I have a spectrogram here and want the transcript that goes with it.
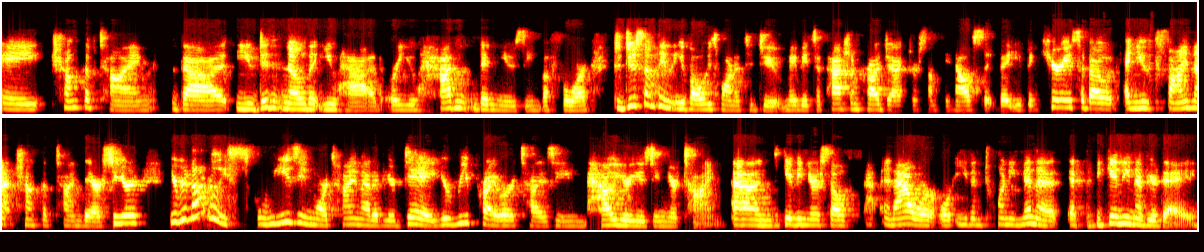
a chunk of time that you didn't know that you had or you hadn't been using before to do something that you've always wanted to do. Maybe it's a passion project or something else that, that you've been curious about, and you find that chunk of time there. So you're you're not really squeezing more time out of your day, you're reprioritizing how you're using your time. And giving yourself an hour or even 20 minutes at the beginning of your day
